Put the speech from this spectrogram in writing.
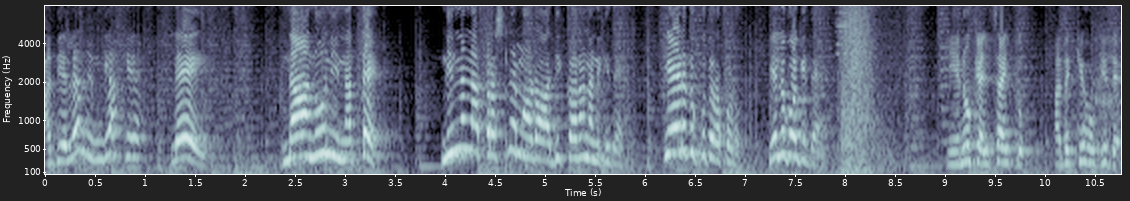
ಅದೆಲ್ಲ ನಿಮ್ಗೆ ಯಾಕೆ? ಲೇ ನಾನು ನಿನ್ನತ್ತೆ. ನಿನ್ನನ್ನ ಪ್ರಶ್ನೆ ಮಾಡೋ ಅಧಿಕಾರ ನನಗಿದೆ. ಕೇಳಿದು ಕುತ್ರ ಕೊಡು ಎಲ್ಲಿಗೋಗಿದ್ದೆ ಏನೋ ಕೆಲಸ ಇತ್ತು. ಅದಕ್ಕೆ ಹೋಗಿದ್ದೆ.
